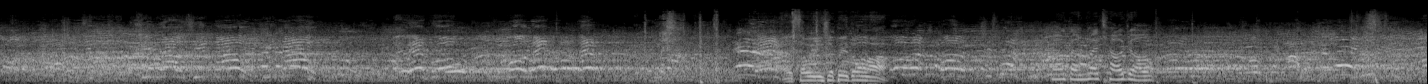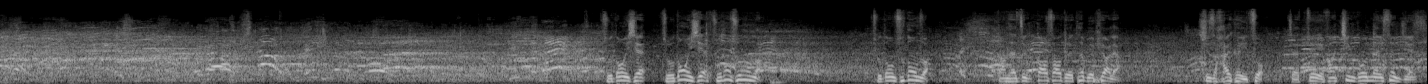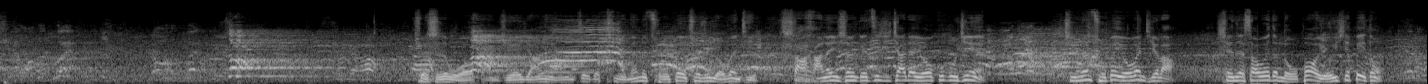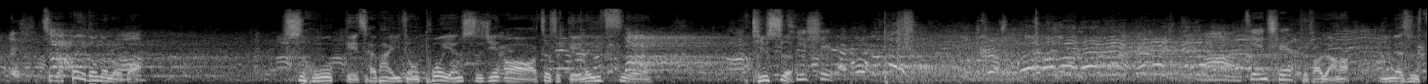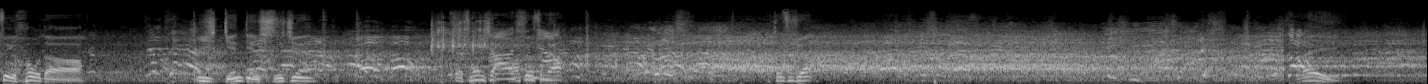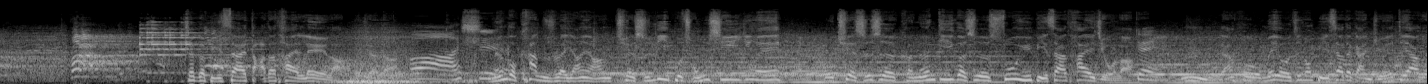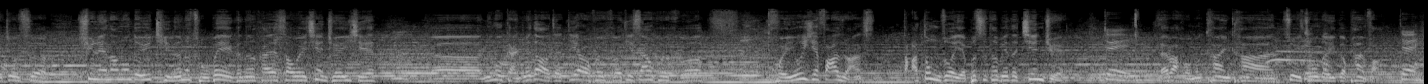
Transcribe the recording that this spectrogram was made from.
哎，稍微有些被动了，要赶快调整。主动一些，主动一些，主动出动作，主动出动作。刚才这个高烧腿特别漂亮，其实还可以做，在对方进攻那一瞬间。确实，我感觉杨洋这个体能的储备确实有问题。大喊了一声，给自己加加油，鼓鼓劲。体能储备有问题了，现在稍微的搂抱有一些被动，这个被动的搂抱，似乎给裁判一种拖延时间啊。这是给了一次。提示，提示，啊，坚持，腿发软了，应该是最后的一点点时间，再冲一下，啊，最后十秒，坚持拳，哎。这个比赛打得太累了，我觉得。哇，是。能够看得出来，杨洋确实力不从心，因为我确实是可能第一个是疏于比赛太久了。对。嗯，然后没有这种比赛的感觉。第二个就是训练当中对于体能的储备可能还稍微欠缺一些。呃，能够感觉到在第二回合、第三回合腿有一些发软，打动作也不是特别的坚决。对。来吧，我们看一看最终的一个判罚。对。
